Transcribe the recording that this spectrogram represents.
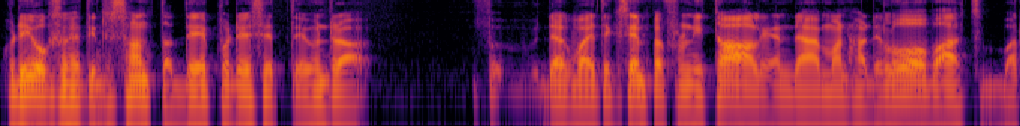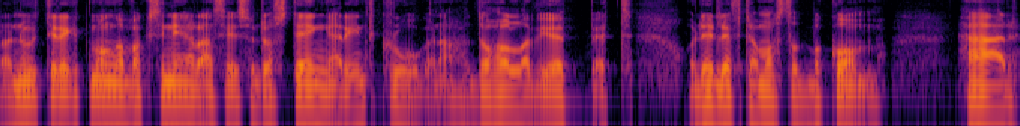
Och det är också helt intressant att det är på det sättet. Jag undrar, det var ett exempel från Italien där man hade lovat att bara nu tillräckligt många vaccinerar sig så då stänger inte krogarna. Då håller vi öppet. Och det löftet har man stått bakom. Här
